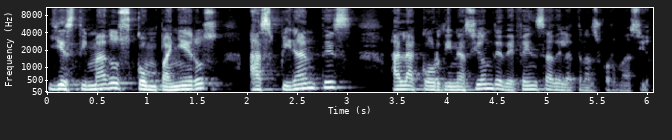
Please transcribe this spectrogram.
y estimados compañeros aspirantes a la coordinación de defensa de la transformación.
